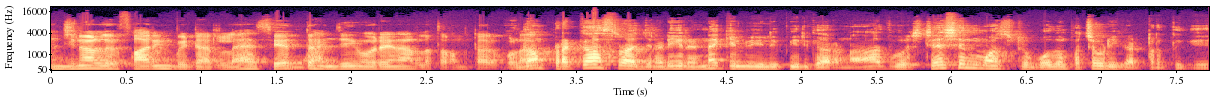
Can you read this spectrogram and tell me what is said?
அஞ்சு நாள் ஃபாரின் போயிட்டார்ல. சேர்த்து அஞ்சையும் ஒரே நாள்ல திறந்துட்டாரு போல. அதான் பிரகாஷ் ராஜ் நடிகர் என்ன கேள்வி எழுப்பியிருக்காருன்னா அது ஒரு ஸ்டேஷன் மாஸ்டர் போதும் பச்சைவடி காட்டுறதுக்கு.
